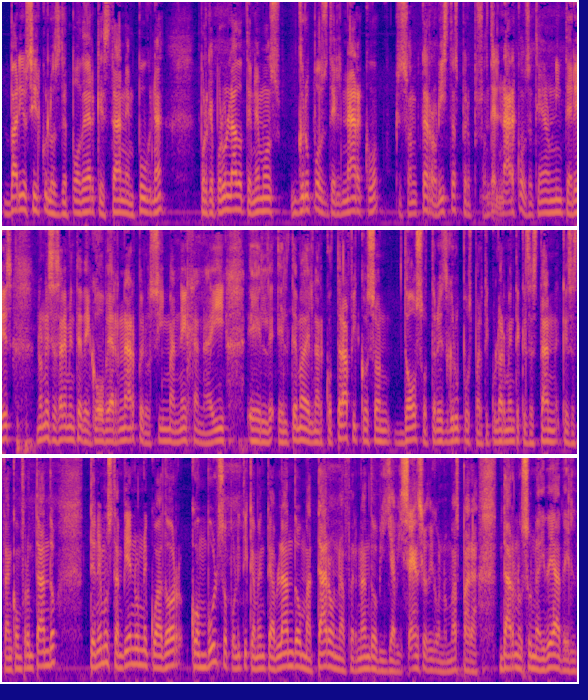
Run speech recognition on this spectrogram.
varios círculos de poder que están en pugna, porque por un lado tenemos grupos del narco que son terroristas, pero pues son del narco, o sea, tienen un interés no necesariamente de gobernar, pero sí manejan ahí el, el tema del narcotráfico. Son dos o tres grupos particularmente que se están, que se están confrontando. Tenemos también un Ecuador convulso políticamente hablando. Mataron a Fernando Villavicencio, digo, nomás para darnos una idea del,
